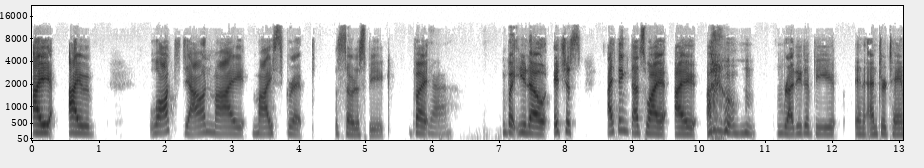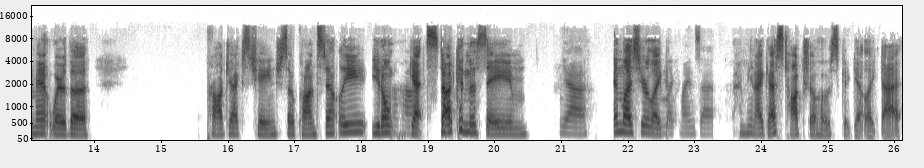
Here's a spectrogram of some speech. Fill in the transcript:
I I locked down my my script, so to speak. But Yeah. but you know, it's just I think that's why I I'm ready to be in entertainment where the projects change so constantly. You don't Uh-huh. get stuck in the same Yeah. unless you're Same, like like mindset. I mean, I guess talk show hosts could get like that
